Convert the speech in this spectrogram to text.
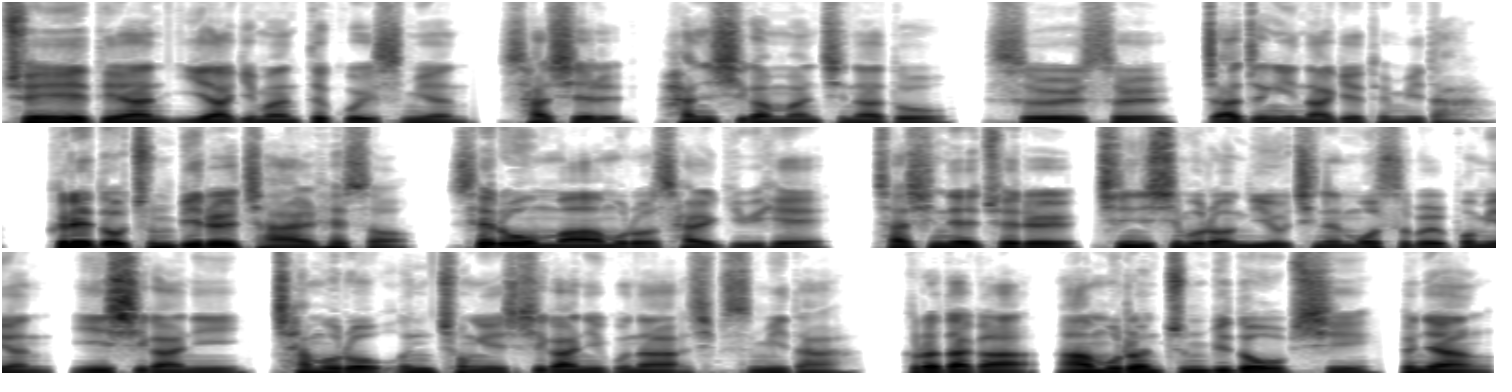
죄에 대한 이야기만 듣고 있으면 사실 한 시간만 지나도 슬슬 짜증이 나게 됩니다. 그래도 준비를 잘 해서 새로운 마음으로 살기 위해 자신의 죄를 진심으로 뉘우치는 모습을 보면 이 시간이 참으로 은총의 시간이구나 싶습니다. 그러다가 아무런 준비도 없이 그냥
